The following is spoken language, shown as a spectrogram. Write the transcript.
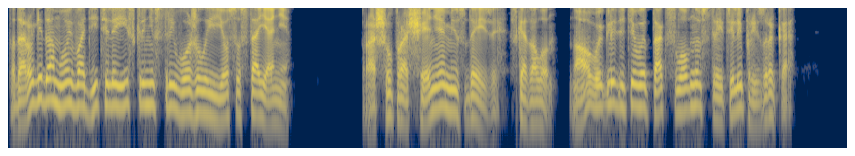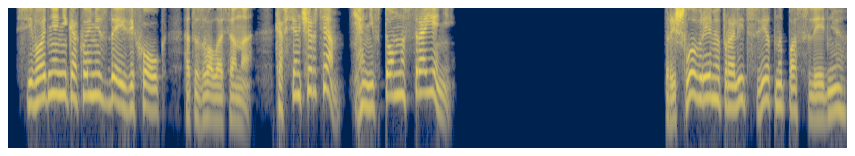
По дороге домой водителя искренне встревожило ее состояние. «Прошу прощения, мисс Дейзи», — сказал он, «но выглядите вы так, словно встретили призрака». «Сегодня никакой мисс Дейзи, Хоук», — отозвалась она. «Ко всем чертям! Я не в том настроении!» Пришло время пролить свет на последнюю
